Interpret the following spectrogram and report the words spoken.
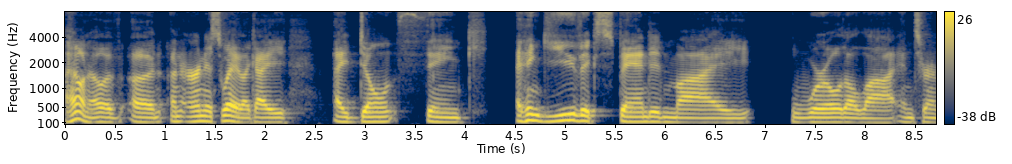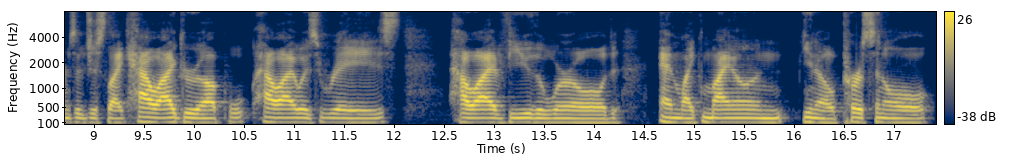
I don't know of an, an earnest way. Like I I don't think I think you've expanded my world a lot in terms of just like how I grew up, how I was raised, how I view the world, and like my own you know personal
